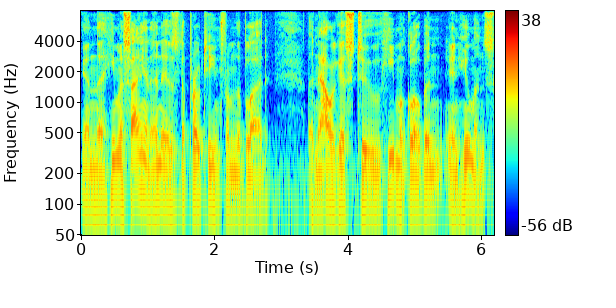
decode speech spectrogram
And the hemocyanin is the protein from the blood, analogous to hemoglobin in humans.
